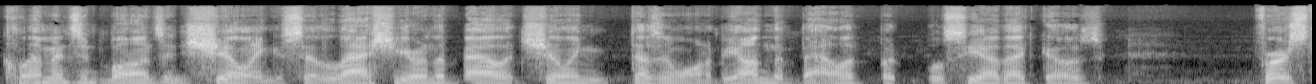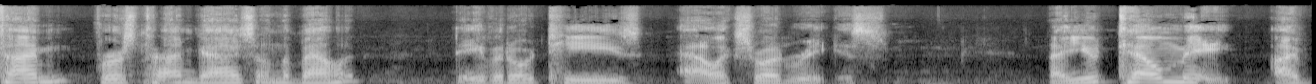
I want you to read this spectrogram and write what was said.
Clemens and Bonds and Schilling. So last year on the ballot, Schilling doesn't want to be on the ballot, but we'll see how that goes. First time, first time guys on the ballot, David Ortiz, Alex Rodriguez. Now you tell me, I've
